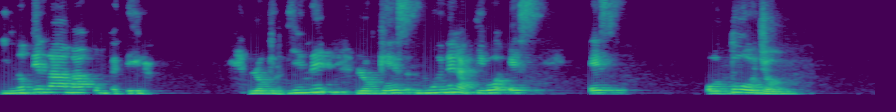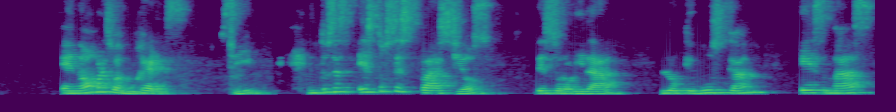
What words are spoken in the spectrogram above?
y no tiene nada más competir. Lo que tiene, lo que es muy negativo es, es o tú o yo, en hombres o en mujeres, ¿sí? Entonces, estos espacios de sororidad lo que buscan es más,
